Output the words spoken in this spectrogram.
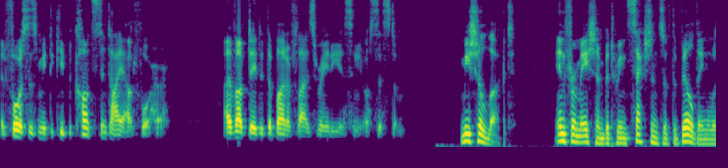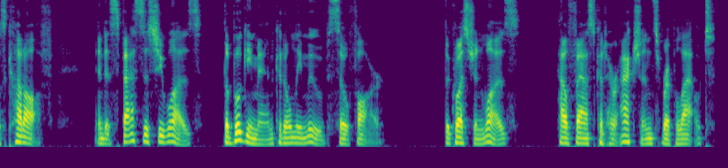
It forces me to keep a constant eye out for her. I've updated the butterfly's radius in your system. Misha looked. Information between sections of the building was cut off, and as fast as she was, the boogeyman could only move so far. The question was, how fast could her actions ripple out?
